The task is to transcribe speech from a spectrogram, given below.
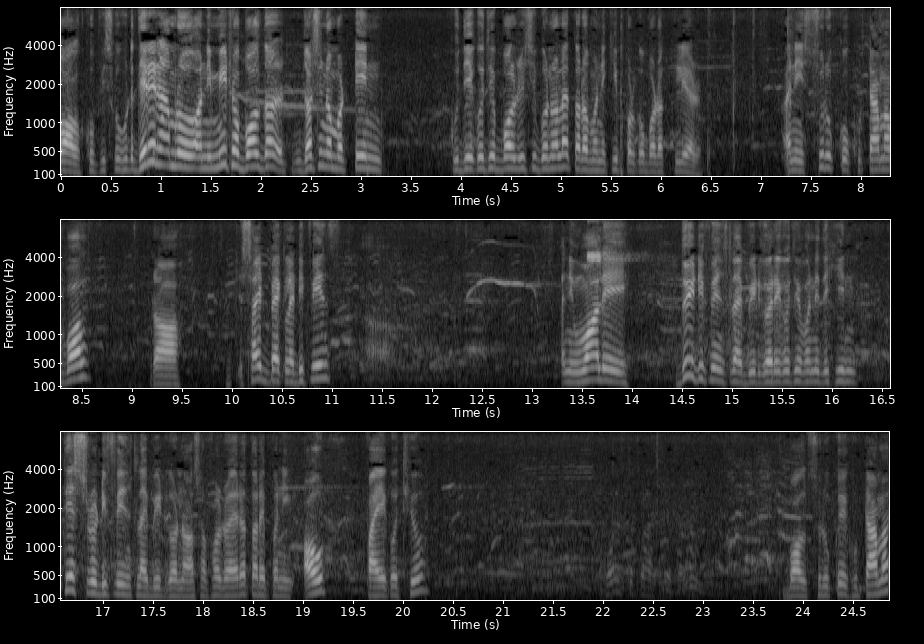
बल कोपिसको खुट्टा धेरै राम्रो अनि मिठो बल जर्सी नम्बर टेन कुदिएको थियो बल रिसिभ गर्नलाई तर भने किप्परकोबाट क्लियर। अनि सुरुको खुट्टामा बल र साइड ब्याकलाई डिफेन्स। अनि उहाँले दुई डिफेन्सलाई बिट गरेको थियो भनेदेखि तेस्रो डिफेन्सलाई बिट गर्न असफल रहेर तरै पनि आउट पाएको थियो। बल सुरुकै खुट्टामा।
